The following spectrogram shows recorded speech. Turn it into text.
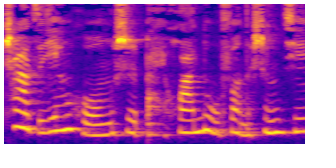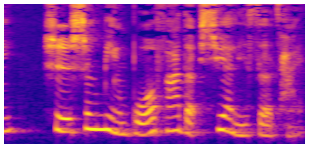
姹紫嫣红是百花怒放的生机，是生命勃发的绚丽色彩。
